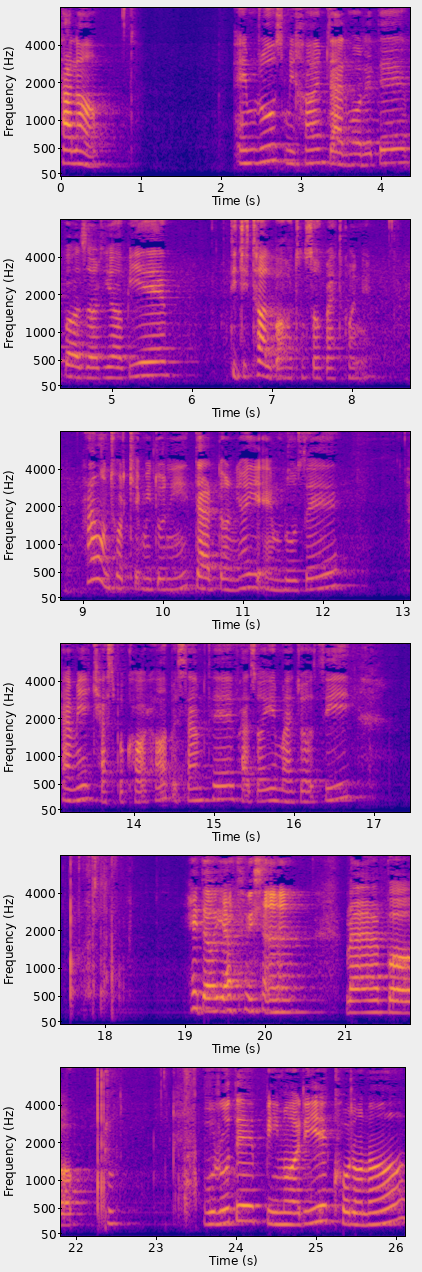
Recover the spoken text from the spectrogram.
سلام. امروز می‌خوایم در مورد بازاریابی دیجیتال باهاتون صحبت کنیم. همونطور که می‌دونید در دنیای امروزه همه کسب و کارها به سمت فضای مجازی هدایت میشن و با ورود بیماری کرونا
